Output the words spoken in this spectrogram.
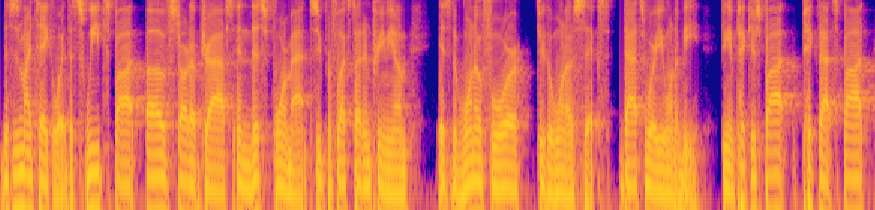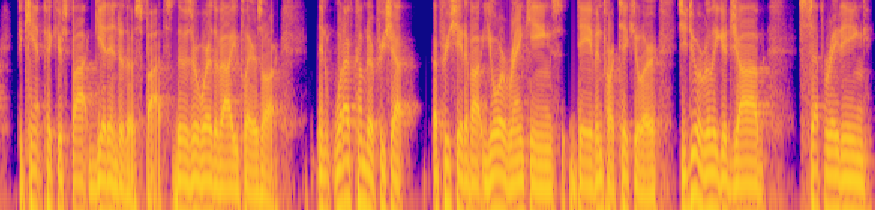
This is my takeaway. The sweet spot of startup drafts in this format, Superflex tight end Premium, is the 104 through the 106. That's where you want to be. If you can pick your spot, pick that spot. If you can't pick your spot, get into those spots. Those are where the value players are. And what I've come to appreciate appreciate about your rankings, Dave, in particular, is you do a really good job separating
